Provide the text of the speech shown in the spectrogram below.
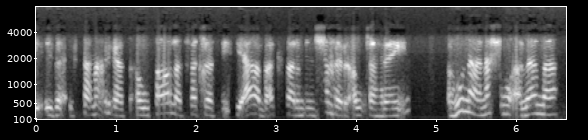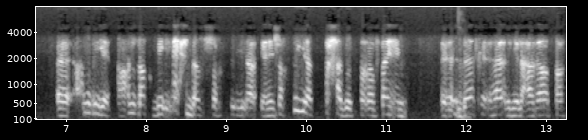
إذا استمرت أو طالت فترة الاكتئاب أكثر من شهر أو شهرين هنا نحن أمام آه، أمر يتعلق بإحدى الشخصيات. يعني شخصية أحد الطرفين آه، داخل هذه العلاقة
